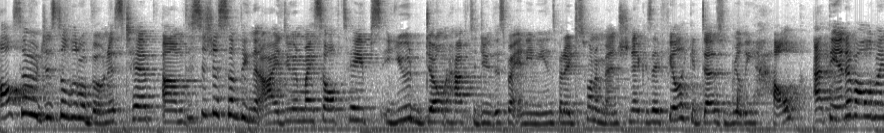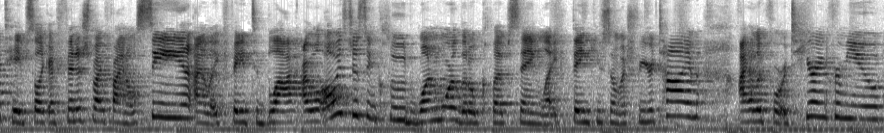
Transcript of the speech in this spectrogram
Also, just a little bonus tip. Um, this is just something that I do in my self-tapes. You don't have to do this by any means, but I just wanna mention it because I feel like it does really help. At the end of all of my tapes, so like I finish my final scene, I like fade to black, I will always just include one more little clip saying like, thank you so much for your time. I look forward to hearing from you.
